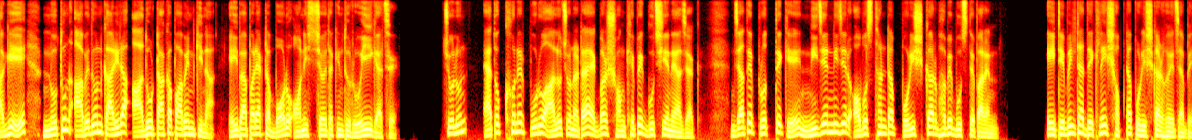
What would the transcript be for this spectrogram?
আগে নতুন আবেদনকারীরা আদৌ টাকা পাবেন কিনা। এই ব্যাপারে একটা বড় অনিশ্চয়তা কিন্তু রয়েই গেছে। চলুন এতক্ষণের পুরো আলোচনাটা একবার সংক্ষেপে গুছিয়ে নেওয়া যাক, যাতে প্রত্যেকে নিজের নিজের অবস্থানটা পরিষ্কারভাবে বুঝতে পারেন। এই টেবিলটা দেখলেই সবটা পরিষ্কার হয়ে যাবে।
